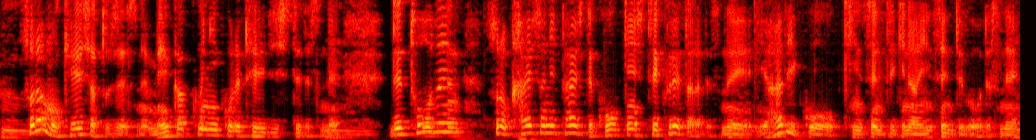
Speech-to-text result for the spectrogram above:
うん。それはもう経営者としてですね、明確にこれ提示してですね、で、当然、その会社に対して貢献してくれたらですね、やはりこう、金銭的なインセンティブをですね、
